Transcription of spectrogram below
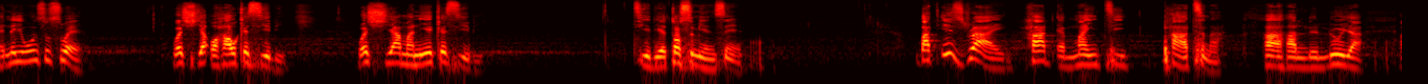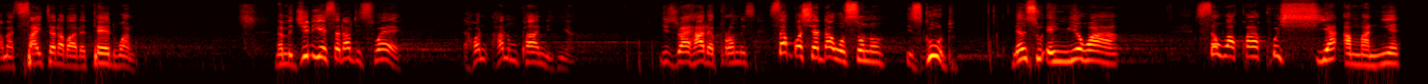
ɛnɛ yi wo nso so ɛ woahyia ɔhaw kɛseɛ bi woahyia amanneɛ kɛseɛ bi tie deɛ ɛtɔ so mmiɛnsa. But Israel had a mighty partner. Hallelujah. I'm excited about the third one. Now, my GDA said that is where Hanum Pani here. Israel had a promise. Sɛ that was so no is good. Nanso enwie hɔ a sɛ wakɔ akɔhyia amanneɛ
